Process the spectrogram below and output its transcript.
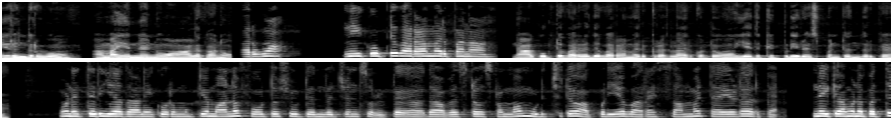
இருந்துருவோம். ஆமா என்ன இன்னும் ஆளை காணோம். வருவான். நீ கூப்பிட்டு வராம இருப்பானா? நான் கூப்பிட்டு வர்றது வராம இருக்கிறதெல்லாம் இருக்கட்டும். எதுக்கு இப்படி ரெஸ்ட் பண்ணிட்டு வந்திருக்க? உனக்கு தெரியாதா? அன்னைக்கு ஒரு முக்கியமான ஃபோட்டோ ஷூட் இருந்துச்சுன்னு சொல்லிட்டு. அதை அவசர அவசரமாக முடிச்சுட்டு அப்படியே வரேன். செம்ம டயர்டாக இருக்கேன். இன்னைக்கு அவனை பற்றி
